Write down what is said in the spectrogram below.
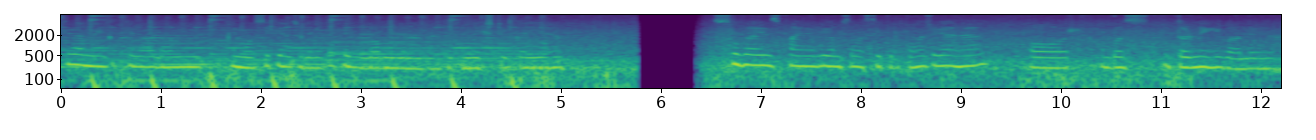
उसके मेकअप के बाद हम मौसी के यहाँ चले गए थे, फिर ब्लॉग नहीं बना पाए थे नेक्स्ट डे का ये है। सो गाइस फाइनली हम समस्तीपुर पहुँच गए हैं और बस उतरने ही वाले हैं।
